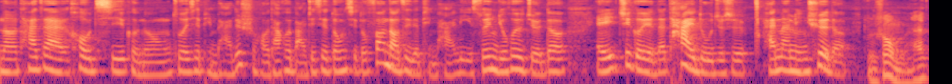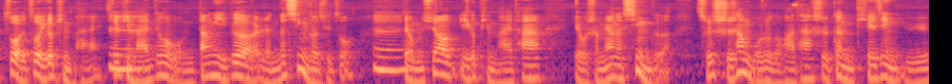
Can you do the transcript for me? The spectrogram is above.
那他在后期可能做一些品牌的时候，他会把这些东西都放到自己的品牌里，所以你就会觉得，哎，这个人的态度就是还蛮明确的。比如说我们来做做一个品牌，其实品牌就是我们当一个人的性格去做，嗯，对，我们需要一个品牌它有什么样的性格。其实时尚博主的话，它是更贴近于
